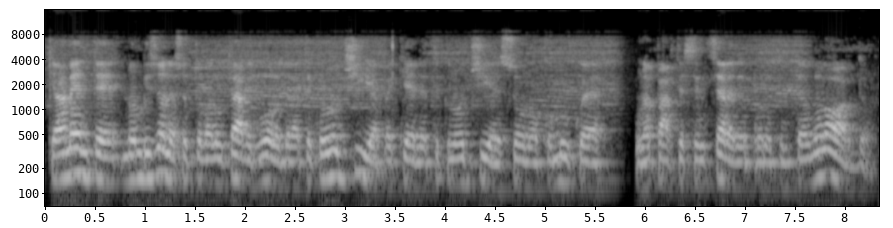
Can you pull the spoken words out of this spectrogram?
Chiaramente non bisogna sottovalutare il ruolo della tecnologia perché le tecnologie sono comunque una parte essenziale del prodotto interno lordo,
